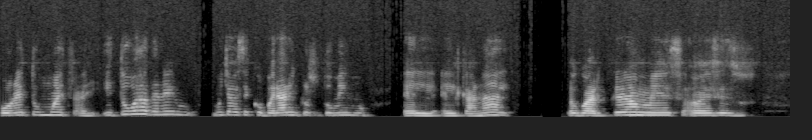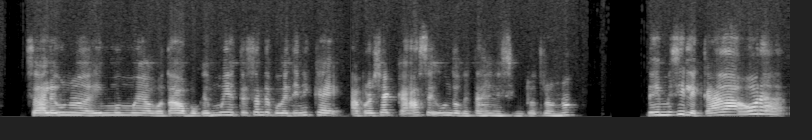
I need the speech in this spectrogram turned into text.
poner tus muestras. Y tú vas a tener muchas veces que operar incluso tú mismo el, el canal, lo cual créanme, a veces sale uno de ahí muy, muy agotado porque es muy estresante porque tienes que aprovechar cada segundo que estás en el sincrotrón, ¿no? Déjenme decirle, cada hora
